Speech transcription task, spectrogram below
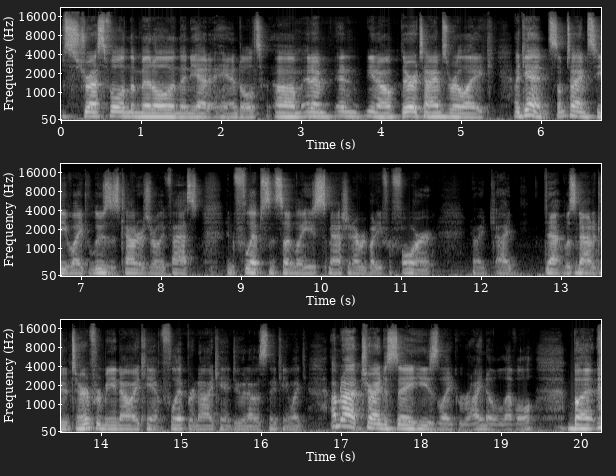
stressful in the middle and then you had it handled. Um and i'm and you know there are times where like again, sometimes he like loses counters really fast and flips, and suddenly he's smashing everybody for four. You know, I, I that was not a good turn for me. Now I can't flip, or now I can't do what I was thinking. Like I'm not trying to say he's like Rhino level, but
